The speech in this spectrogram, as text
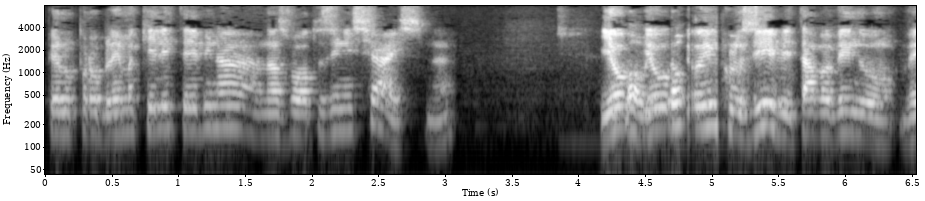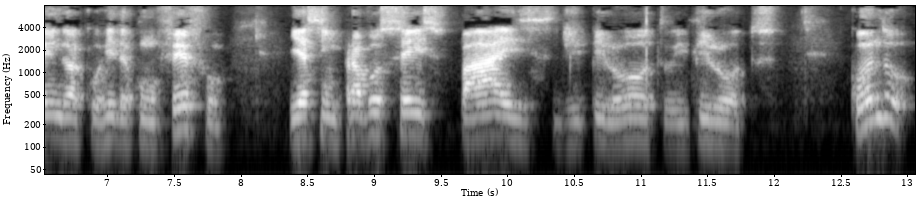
pelo problema que ele teve na, nas voltas iniciais, né? E eu, Bom, eu, então... eu, inclusive, estava vendo, vendo a corrida com o Fefo, e assim, para vocês, pais de piloto e pilotos, quando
